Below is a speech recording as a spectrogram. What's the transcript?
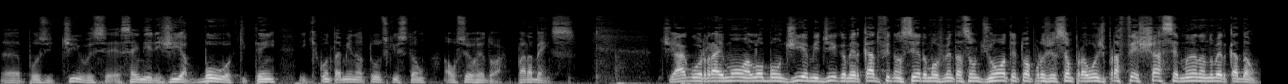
eh, positivo, esse- essa energia boa que tem e que contamina todos que estão ao seu redor. Parabéns. Tiago Raimon, alô, bom dia. Me diga, mercado financeiro, movimentação de ontem, tua projeção para hoje, para fechar a semana no Mercadão.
